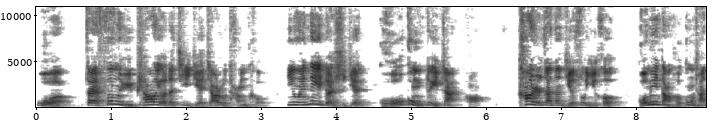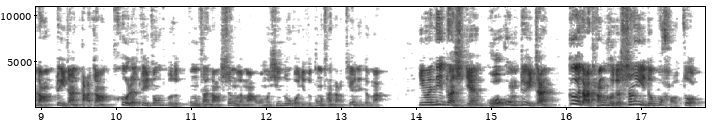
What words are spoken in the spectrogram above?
我在风雨飘摇的季节加入堂口，因为那段时间国共对战，好，抗日战争结束以后，国民党和共产党对战打仗，后来最终不是共产党胜了吗？我们新中国就是共产党建立的吗？因为那段时间国共对战，各大堂口的生意都不好做。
